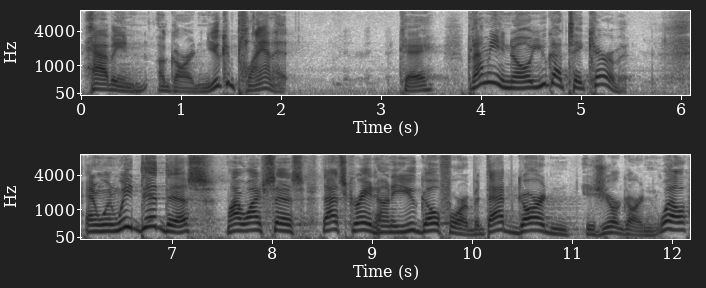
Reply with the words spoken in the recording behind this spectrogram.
having a garden. You can plant it, okay? But how many of you know you got to take care of it? And when we did this, my wife says, That's great, honey, you go for it, but that garden is your garden. Well,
